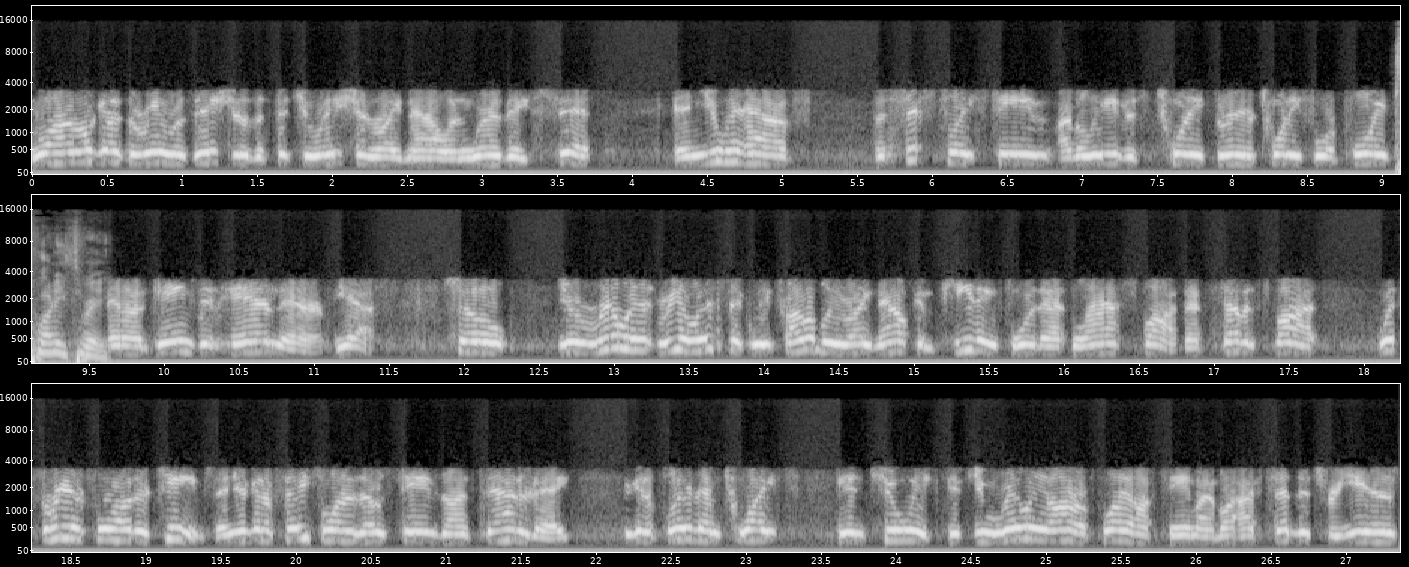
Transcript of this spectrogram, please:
Well, I'm looking at the realization of the situation right now and where they sit, and you have the sixth place team, I believe, is 23 or 24 points. Twenty three. and uh, games in hand there. Yes. So you're really realistically probably right now competing for that last spot, that seventh spot, with three or four other teams, and you're going to face one of those teams on Saturday. You're going to play them twice in two weeks. If you really are a playoff team, I've, I've said this for years.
